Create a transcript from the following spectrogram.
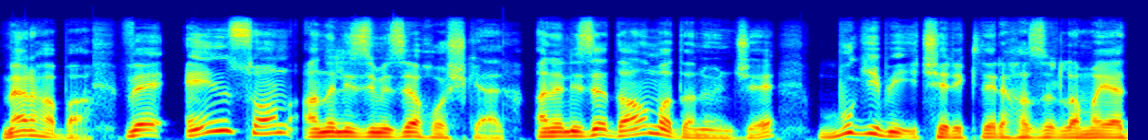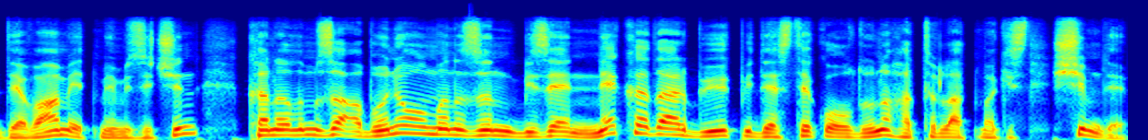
Merhaba ve en son analizimize hoş geldin. Analize dalmadan önce bu gibi içerikleri hazırlamaya devam etmemiz için kanalımıza abone olmanızın bize ne kadar büyük bir destek olduğunu hatırlatmak istedim. Şimdi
